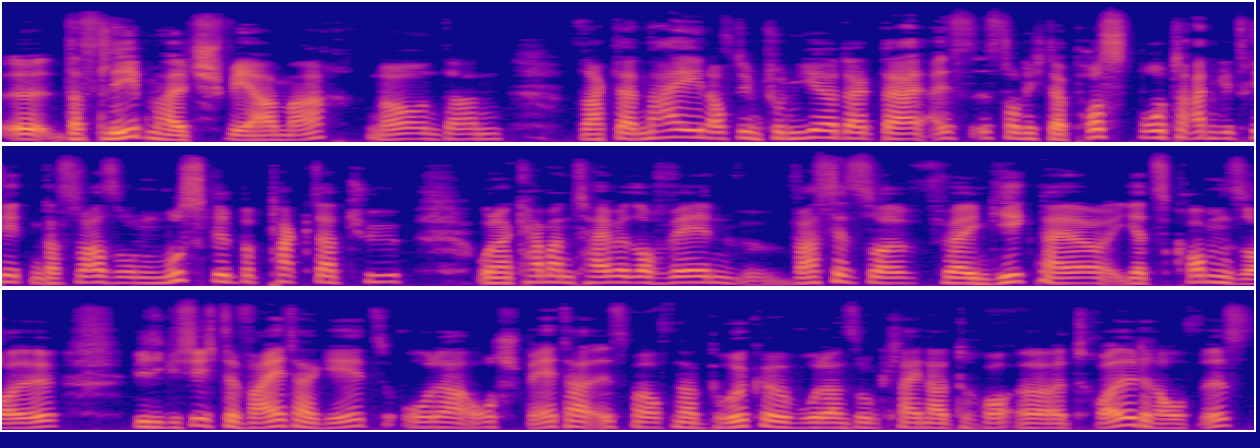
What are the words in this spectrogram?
äh, das Leben halt schwer macht, ne? Und dann sagt er, nein, auf dem Turnier, da, da ist, ist doch nicht der Postbote angetreten, das war so ein muskelbepackter Typ. Und dann kann man teilweise auch wählen, was jetzt soll für ein Gegner jetzt kommen soll, wie die Geschichte weitergeht. Oder auch später ist man auf einer Brücke, wo dann so ein kleiner Tro äh, Troll drauf ist.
